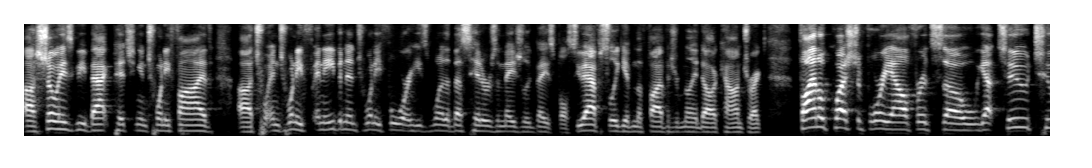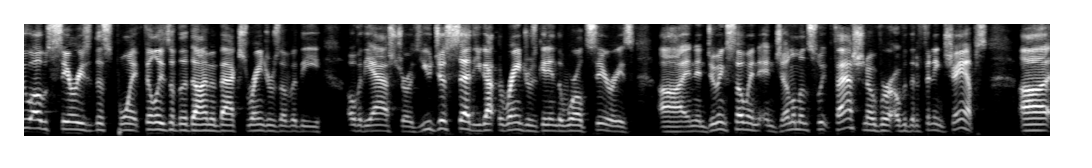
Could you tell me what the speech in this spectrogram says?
Uh, Shohei's going to be back pitching in 25, uh, tw- in 20, and even in 24, he's one of the best hitters in Major League Baseball. So you absolutely give him the $500 million contract. Final question for you, Alfred. So we got two 2-0 series at this point. Phillies over the Diamondbacks, Rangers over the over the Astros. You just said you got the Rangers getting the World Series, uh, and in doing so in, in gentleman sweep fashion over over the defending champs. Uh,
